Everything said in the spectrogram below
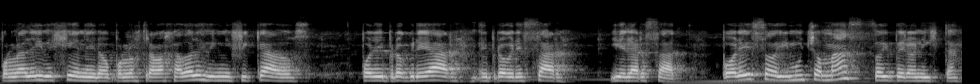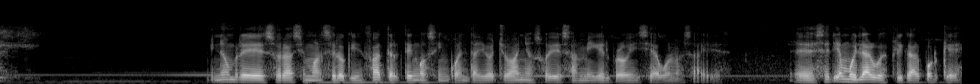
por la ley de género, por los trabajadores dignificados, por el procrear, el progresar y el ARSAT por eso y mucho más soy peronista. Mi nombre es Horacio Marcelo Quinfater, tengo 58 años, soy de San Miguel, provincia de Buenos Aires. Eh, sería muy largo explicar por qué.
